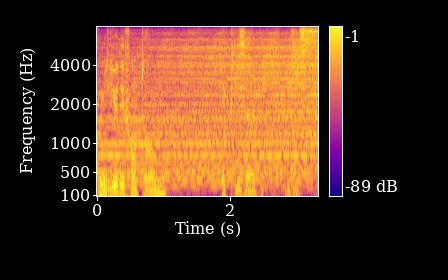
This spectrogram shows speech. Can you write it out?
Au milieu des fantômes, épisode 10.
